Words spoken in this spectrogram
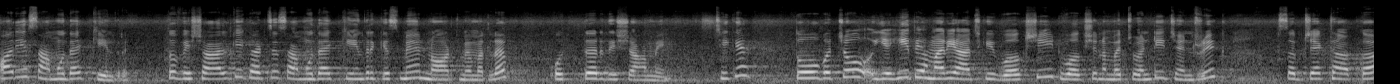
और ये सामुदायिक केंद्र। तो विशाल के घर से सामुदायिक केंद्र किसमें? नॉर्थ में मतलब उत्तर दिशा में। ठीक है? तो बच्चों, यही थे हमारी आज की worksheet worksheet number twenty generic subject था आपका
